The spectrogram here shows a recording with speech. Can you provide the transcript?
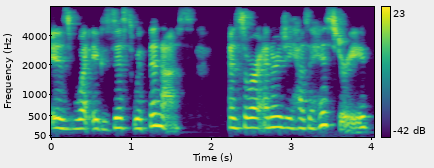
is what exists within us. And so our energy has a history,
